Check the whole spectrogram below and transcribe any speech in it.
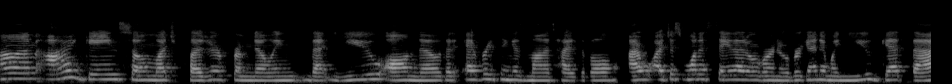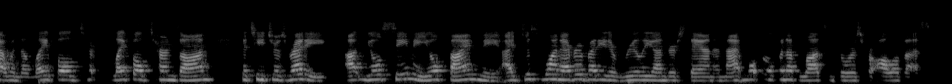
Um, I gain so much pleasure from knowing that you all know that everything is monetizable. I, I just want to say that over and over again. And when you get that, when the light bulb light bulb turns on, the teacher's ready. Uh, you'll see me. You'll find me. I just want everybody to really understand, and that will open up lots of doors for all of us.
